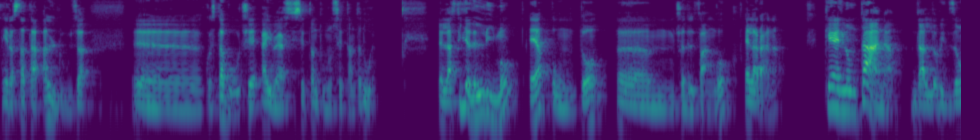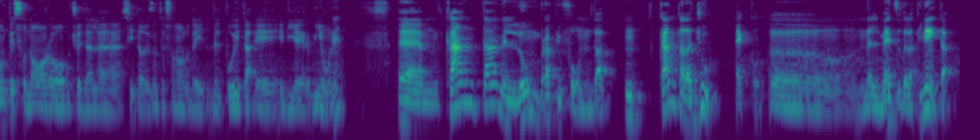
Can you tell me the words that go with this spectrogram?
era stata allusa eh, questa voce ai versi 71-72. La figlia del limo è appunto, ehm, cioè del fango, è la rana, che è lontana dall'orizzonte sonoro, cioè dal, sì, dall'orizzonte sonoro dei, del poeta e, e di Ermione, eh, canta nell'ombra più fonda, mm, canta laggiù, ecco, eh, nel mezzo della pineta,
